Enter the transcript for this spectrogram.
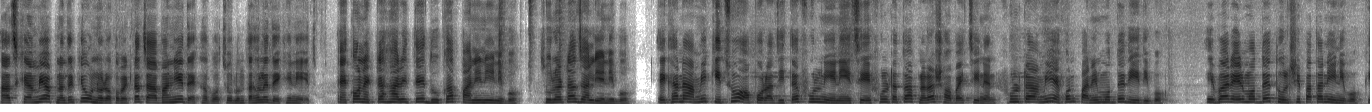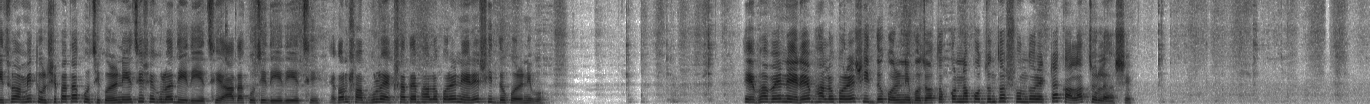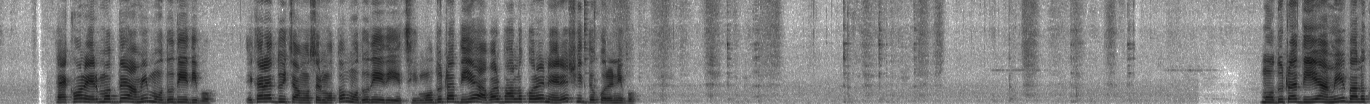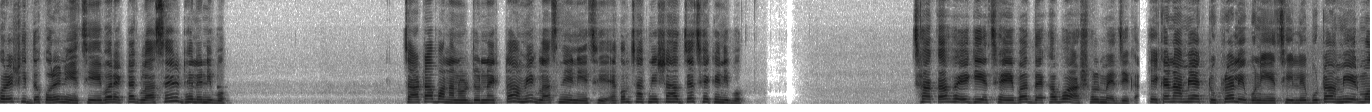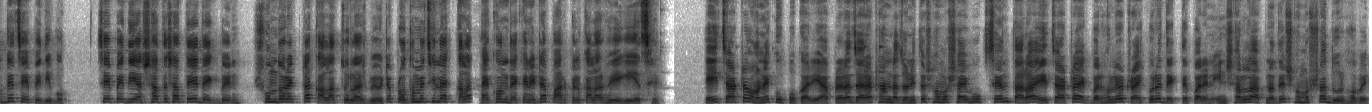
আজকে আমি আপনাদেরকে অন্যরকম একটা চা বানিয়ে দেখাবো। চলুন তাহলে দেখে নিয়ে এখন একটা হাঁড়িতে দু কাপ পানি নিয়ে নিব। চুলাটা জ্বালিয়ে নিব। এখানে আমি কিছু অপরাজিতা ফুল নিয়ে নিয়েছি। এই ফুলটা তো আপনারা সবাই চিনেন। ফুলটা আমি এখন পানির মধ্যে দিয়ে দিব। এবার এর মধ্যে তুলসী পাতা নিয়ে নিব। কিছু আমি তুলসী পাতা কুচি করে নিয়েছি সেগুলো দিয়ে দিয়েছি। আদা কুচি দিয়ে দিয়েছি। এখন সবগুলো একসাথে ভালো করে নেড়ে সিদ্ধ করে নিব। এভাবে নেড়ে ভালো করে সিদ্ধ করে নিব, যতক্ষণ না পর্যন্ত সুন্দর একটা কালার চলে আসে। এখন এর মধ্যে আমি মধু দিয়ে দিব। এখানে দুই চামচের মতো মধু দিয়ে দিয়েছি। মধুটা দিয়ে আবার ভালো করে নেড়ে সিদ্ধ করে নিব। মধুটা দিয়ে আমি ভালো করে সিদ্ধ করে নিয়েছি। এবার একটা গ্লাসে ঢেলে নিব। চাটা বানানোর জন্য একটা আমি গ্লাস নিয়ে নিয়েছি। এখন ছাঁকনির সাহায্যে ছেঁকে নিব। ছাকা হয়ে গিয়েছে। এবার দেখাবো আসল ম্যাজিক এখানে আমি এক টুকরা লেবু নিয়েছি। লেবুটা আমি এর মধ্যে চেপে দিব। চেপে দেওয়ার সাথে সাথে দেখবেন সুন্দর একটা কালার চলে আসবে। ওইটা প্রথমে ছিল এক কালার, এখন দেখেন এটা পার্পেল কালার হয়ে গিয়েছে। এই চাটা অনেক উপকারী। আপনারা যারা ঠান্ডাজনিত সমস্যায় ভুগছেন, তারা এই চাটা একবার হলেও ট্রাই করে দেখতে পারেন। ইনশাল্লাহ আপনাদের সমস্যা দূর হবে।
